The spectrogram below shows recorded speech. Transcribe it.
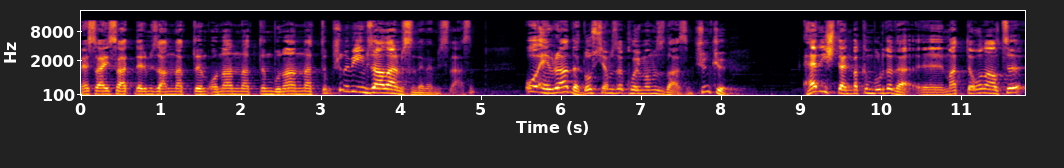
Mesai saatlerimizi anlattım, onu anlattım, bunu anlattım. Şunu bir imzalar mısın dememiz lazım. O evrağı da dosyamıza koymamız lazım. Çünkü her işten bakın burada da e, madde 16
